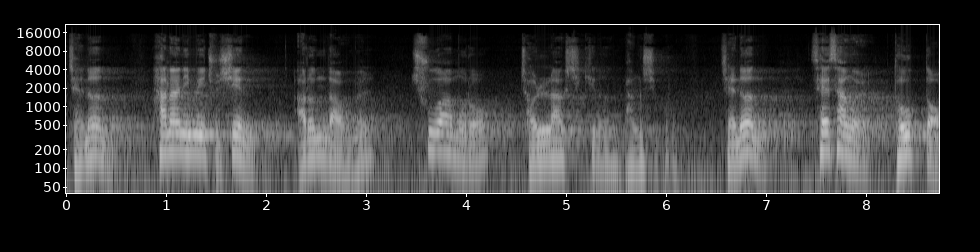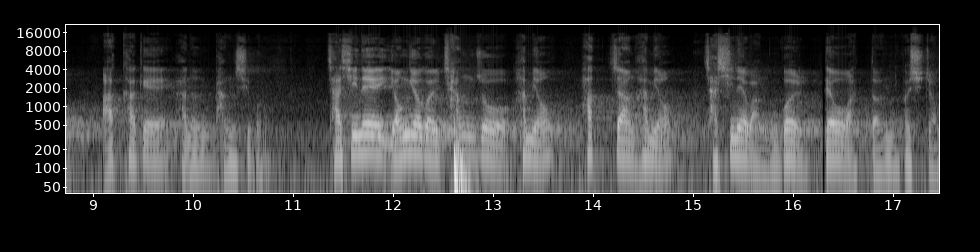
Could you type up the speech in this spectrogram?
죄는 하나님이 주신 아름다움을 추함으로 전락시키는 방식으로 죄는 세상을 더욱더 악하게 하는 방식으로 자신의 영역을 창조하며 확장하며 자신의 왕국을 세워왔던 것이죠.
